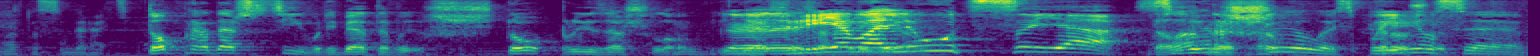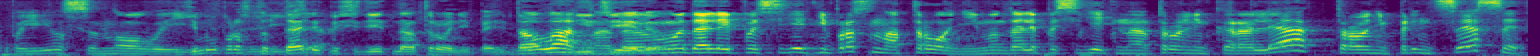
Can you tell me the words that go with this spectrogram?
Можно собирать. Топ продаж Steam. Ребята, вы что произошло? Я Э. Революция Да свершилась. хорошо. Появился, появился новый. Ему просто лидер. дали посидеть на троне 5 Да ладно, да, неделю. ему дали посидеть не просто на троне, ему дали посидеть на троне короля, троне принцессы,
